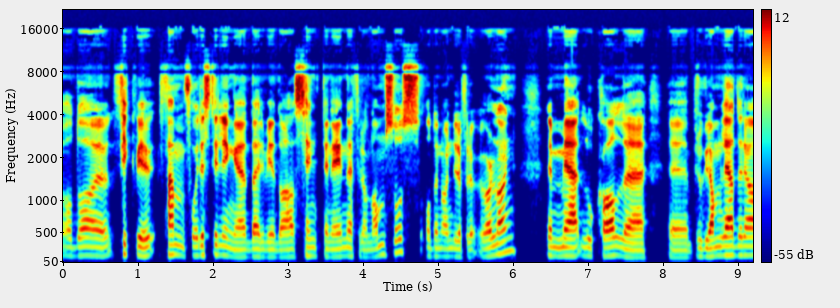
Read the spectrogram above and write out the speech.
og, da, fikk vi fem forestillinger der vi da sendte den ene fra Namsos og den andre fra Ørland, eh, med lokale eh, programledere,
